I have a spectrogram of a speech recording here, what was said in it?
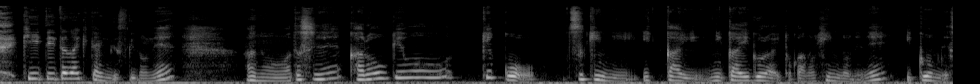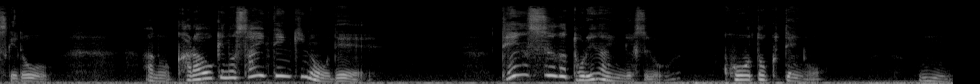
聞いていただきたいんですけどね。あの、私ね、カラオケを結構月に1回、2回ぐらいとかの頻度でね、行くんですけど、あの、カラオケの採点機能で、点数が取れないんですよ。高得点を。うん。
